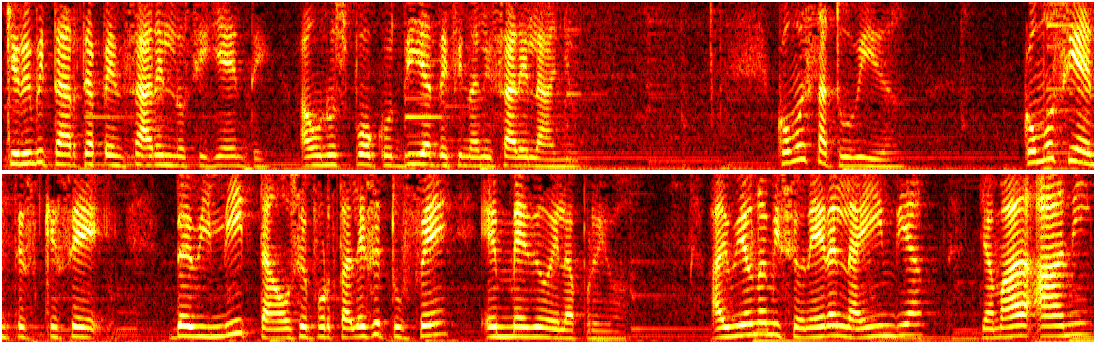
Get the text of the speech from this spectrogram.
Quiero invitarte a pensar en lo siguiente, a unos pocos días de finalizar el año. ¿Cómo está tu vida? ¿Cómo sientes que se debilita o se fortalece tu fe en medio de la prueba? Había una misionera en la India llamada Annie.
